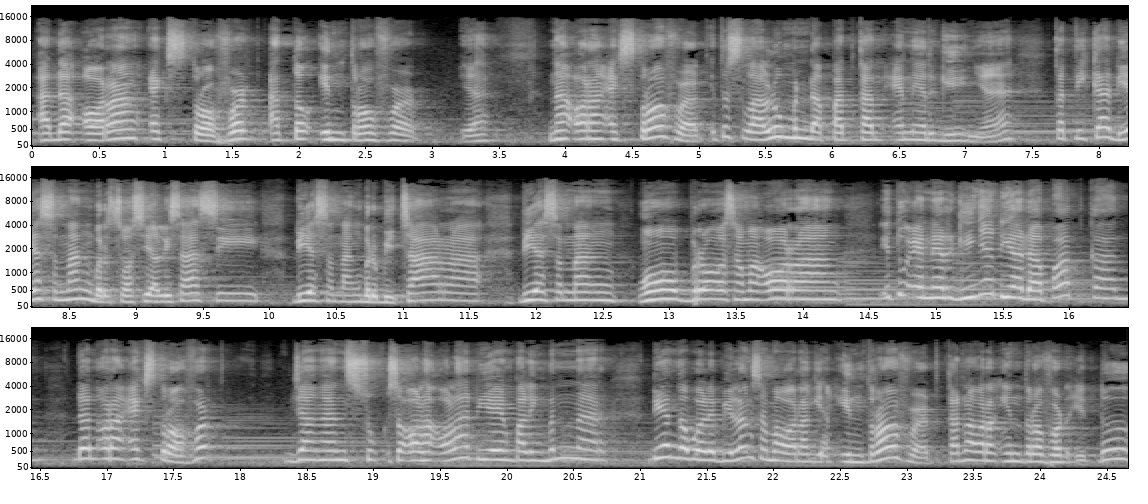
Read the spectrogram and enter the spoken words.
ada orang ekstrovert atau introvert. ya. Nah orang ekstrovert itu selalu mendapatkan energinya ketika dia senang bersosialisasi, dia senang berbicara, dia senang ngobrol sama orang. Itu energinya dia dapatkan. Dan orang ekstrovert jangan seolah-olah dia yang paling benar. Dia nggak boleh bilang sama orang yang introvert, karena orang introvert itu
